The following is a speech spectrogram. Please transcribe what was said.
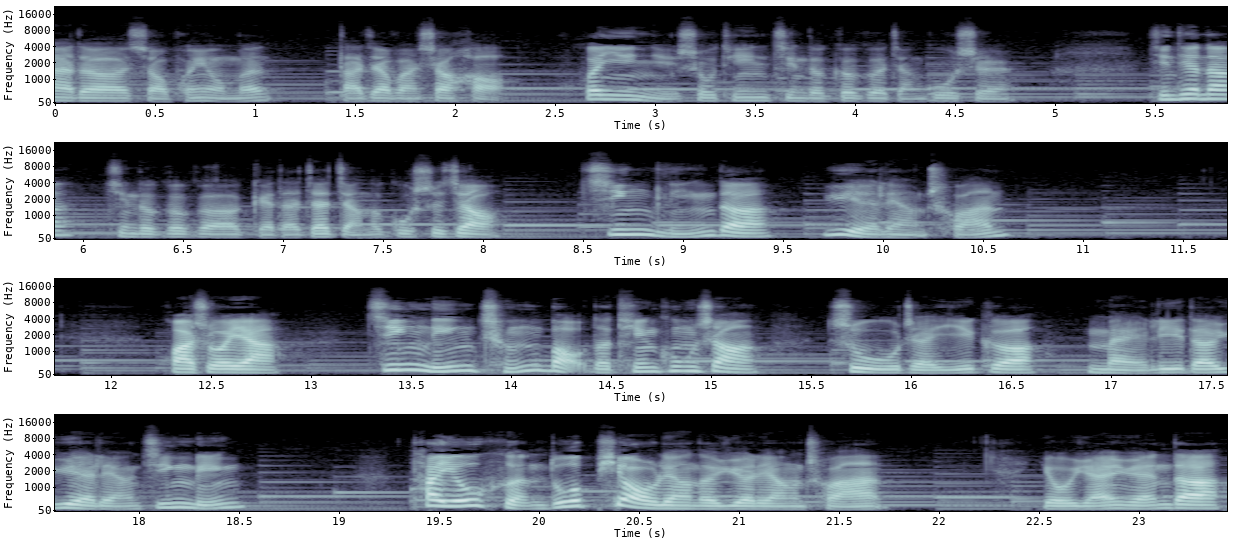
爱的小朋友们，大家晚上好！欢迎你收听金德哥哥讲故事。今天呢，金德哥哥给大家讲的故事叫《精灵的月亮船》。话说呀，精灵城堡的天空上住着一个美丽的月亮精灵，它有很多漂亮的月亮船，有圆圆的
